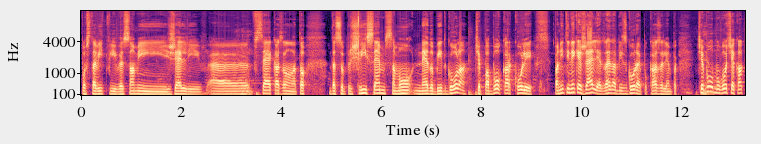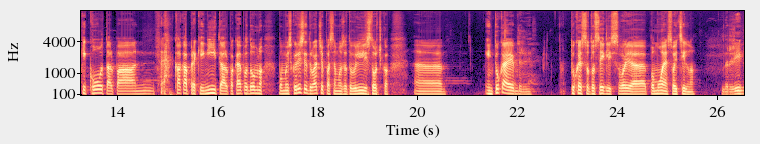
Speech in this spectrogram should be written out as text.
postavitvi, v sami želji, uh, vse je kazalo na to, da so prišli sem samo ne dobiti gola. Če pa bo karkoli, pa niti neke želje, zdaj, da bi zgoraj pokazali. Ampak če bo ja. mogoče kakšen kot ali pa kakšna prekinitev ali kaj podobno, bomo izkoristili drugače, pa se bomo zadovoljili s točko. Uh, in tukaj, tukaj so dosegli svoj, uh, po moje, svoj cilj. No. Drži.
